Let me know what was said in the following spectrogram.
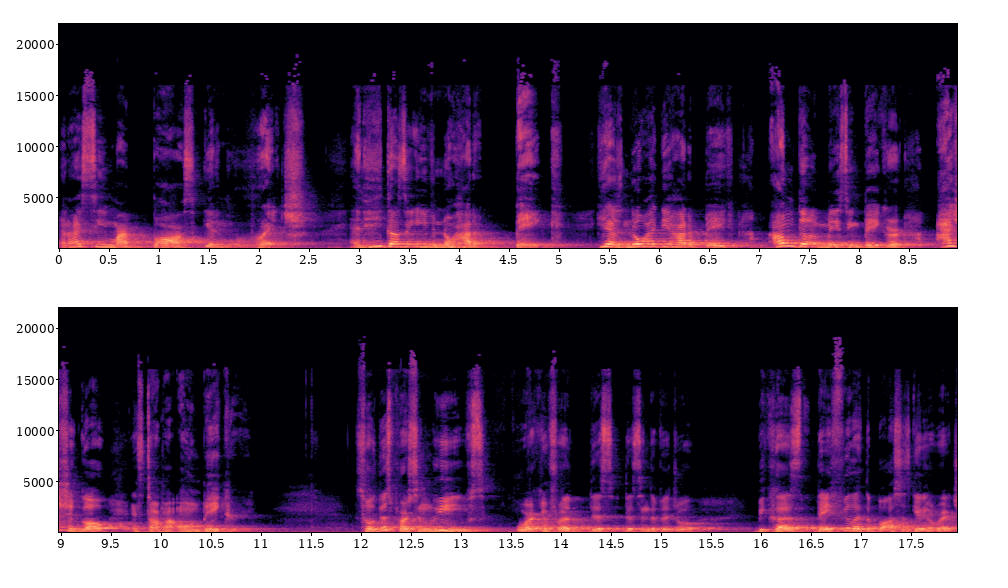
and I see my boss getting rich. And he doesn't even know how to bake. He has no idea how to bake. I'm the amazing baker. I should go and start my own bakery. So this person leaves working for this, this individual because they feel like the boss is getting rich.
